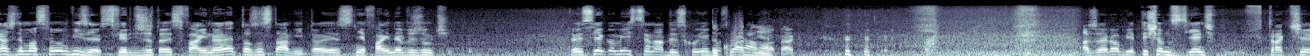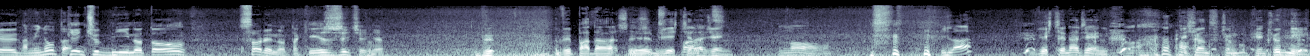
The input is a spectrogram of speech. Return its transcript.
każdy ma swoją wizję. Stwierdzi, że to jest fajne, to zostawi. To jest niefajne, wyrzuci. To jest jego miejsce na dysku, jego Dokładnie. sprawa, tak? A że robię tysiąc zdjęć w trakcie Na minutę. pięciu dni, no to sorry, no takie jest życie, nie? Wypada Strasznie y, szybki 200 na palec. dzień. No. Ile? 200 na dzień. 1000 w ciągu 5 dni.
